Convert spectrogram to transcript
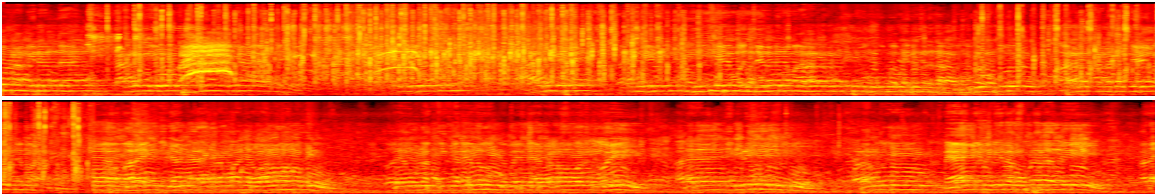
પણ અભિનંદન કારણ કે તેઓ. અમારે કાર્યક્રમમાં જવાનું હતું તો કરેલું કે ભાઈ બે ત્રણ ઓવર જોઈ અને નીકળી જઈશું પરંતુ મેચ એટલી રસપ્રદ હતી અને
